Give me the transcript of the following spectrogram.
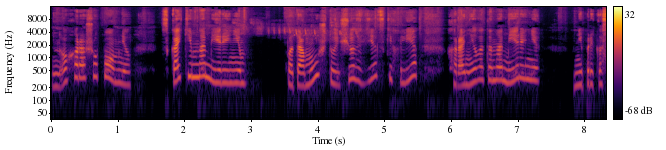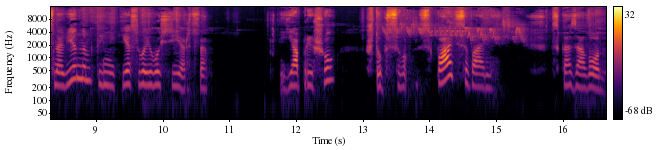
но хорошо помнил, с каким намерением, потому что еще с детских лет хранил это намерение в неприкосновенном тайнике своего сердца. «Я пришел чтоб спать с вами, сказал он.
